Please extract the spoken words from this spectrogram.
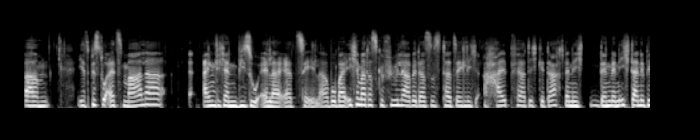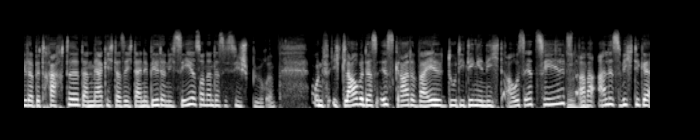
Ähm, jetzt bist du als Maler eigentlich ein visueller Erzähler, wobei ich immer das Gefühl habe, dass es tatsächlich halbfertig gedacht, wenn ich, denn wenn ich deine Bilder betrachte, dann merke ich, dass ich deine Bilder nicht sehe, sondern dass ich sie spüre. Und ich glaube, das ist gerade, weil du die Dinge nicht auserzählst, mhm. aber alles Wichtige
